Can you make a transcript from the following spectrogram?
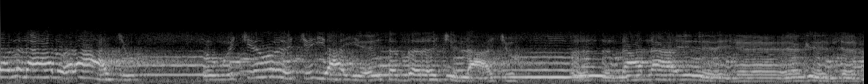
ለምን አልወራችሁ? ውጭ ውጭ እያየ ሰበረችላችሁ እናናይን ግለት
